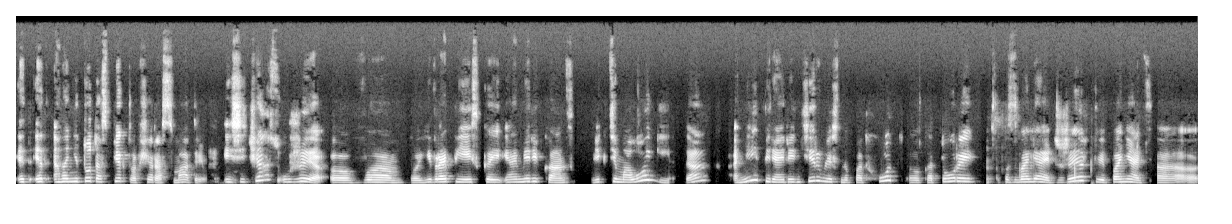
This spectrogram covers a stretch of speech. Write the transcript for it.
это, это, она не тот аспект вообще рассматривает. И сейчас уже э, в, в европейской и американской виктимологии, да, они переориентировались на подход, э, который позволяет жертве понять, а,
